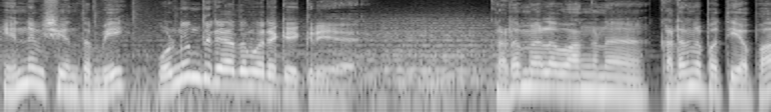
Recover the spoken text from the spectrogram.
என்ன விஷயம் தம்பி? ஒன்றும் தெரியாத மாதிரி கேட்குறியே கடை மேல வாங்கின கடனை பத்தியாப்பா?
